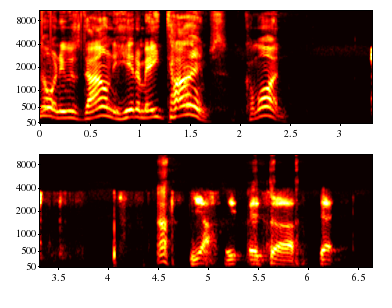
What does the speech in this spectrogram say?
No, and he was down. He hit him eight times. Come on. Yeah, it, it's uh that.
